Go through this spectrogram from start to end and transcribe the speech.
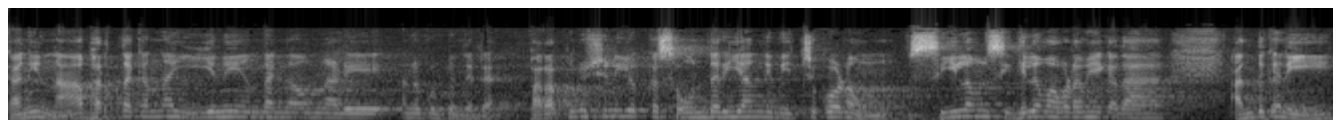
కానీ నా భర్త కన్నా ఈయనే అందంగా ఉన్నాడే అనుకుంటుందట. పరపురుషుని యొక్క సౌందర్యాన్ని మెచ్చుకోవడం శీలం శిథిలం అవడమే కదా. అందుకని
